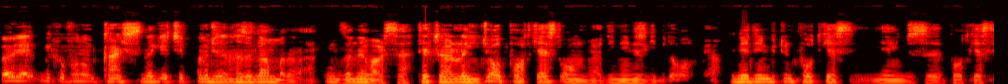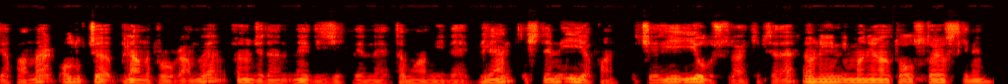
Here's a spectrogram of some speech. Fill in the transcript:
öyle mikrofonun karşısına geçip önceden hazırlanmadan aklınıza ne varsa tekrarlayınca o podcast olmuyor. Dinlenir gibi de olmuyor olmuyor. Dinlediğim bütün podcast yayıncısı, podcast yapanlar oldukça planlı programlı. Önceden ne diyeceklerini tamamıyla bilen, işlerini iyi yapan, içeriği iyi oluşturan kimseler. Örneğin Immanuel Tolstoyevski'nin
